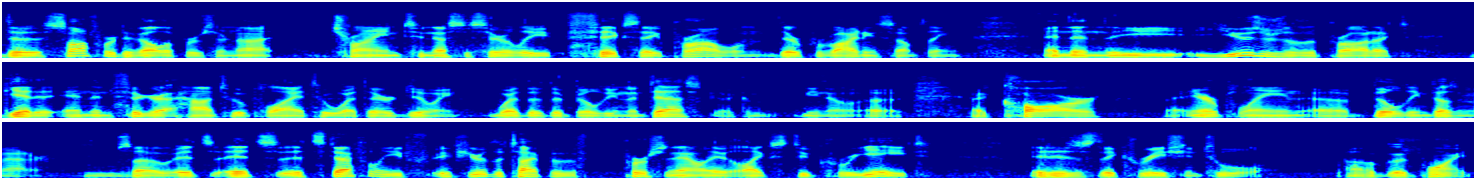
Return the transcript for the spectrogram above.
the software developers are not trying to necessarily fix a problem. They're providing something, and then the users of the product get it and then figure out how to apply it to what they're doing. Whether they're building a desk, a, you know, a, a car, an airplane, a building, doesn't matter. Mm. So it's, it's, it's definitely, if you're the type of personality that likes to create, it is the creation tool. Oh, good point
